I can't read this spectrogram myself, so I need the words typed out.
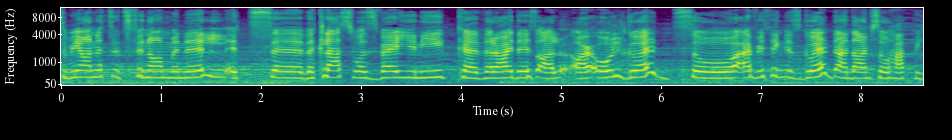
To be honest, it's phenomenal. It's uh, the class was very unique. Uh, the riders are, are all good, so everything is good, and I'm so happy.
